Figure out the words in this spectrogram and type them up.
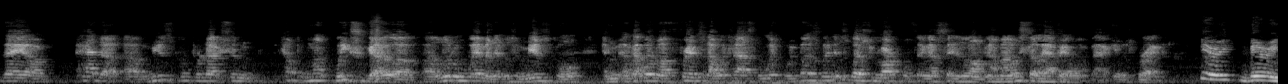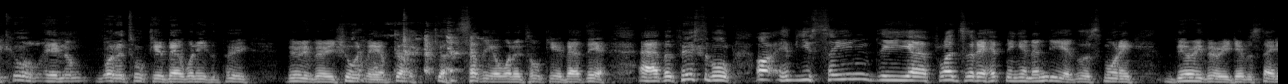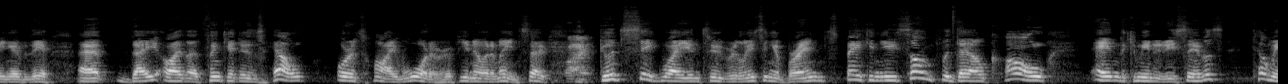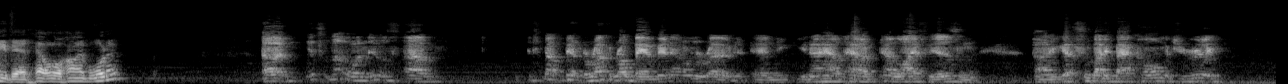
they uh, had a, a musical production a couple months, weeks ago of uh, Little Women. It was a musical, and I got one of my friends that I went to high school with. We both went. It was the most remarkable thing I've seen in a long time. I was so happy I went back. It was great. Very, very cool. And I want to talk to you about Winnie the Pooh very, very shortly. I've got, got something I want to talk to you about there. Uh, but first of all, oh, have you seen the uh, floods that are happening in India this morning? Very, very devastating over there. Uh, they either think it is hell or it's high water, if you know what I mean. So, Right. good segue into releasing a brand spanking new song for Dale Cole and the community service. Tell me about Hell or High Water. Uh, it's another one. It was. Um, it's about being a rock and roll band being out on the road, and you know how how, how life is, and uh, you got somebody back home that you really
